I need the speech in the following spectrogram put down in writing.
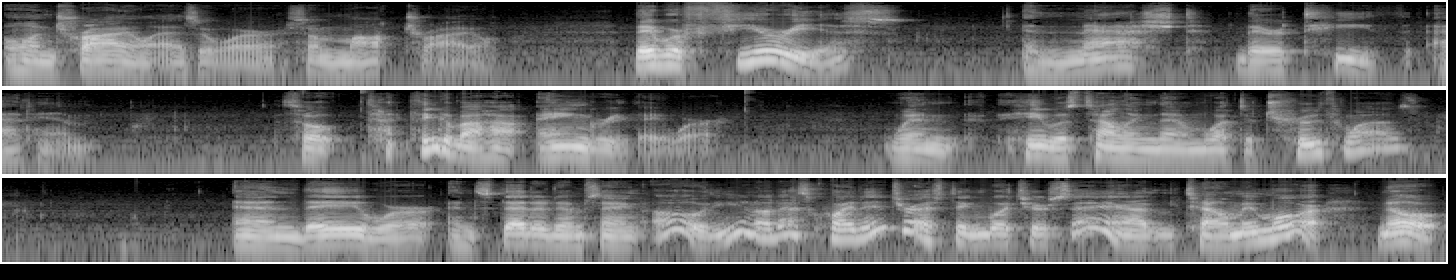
on trial, as it were, some mock trial. They were furious and gnashed their teeth at him. So t- think about how angry they were when he was telling them what the truth was. And they were, instead of them saying, Oh, you know, that's quite interesting what you're saying. Tell me more. No,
